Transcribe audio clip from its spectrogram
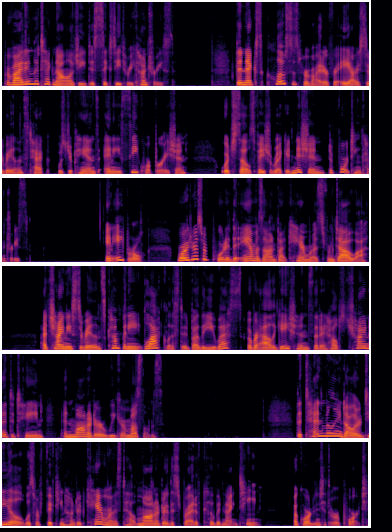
providing the technology to 63 countries. The next closest provider for AI surveillance tech was Japan's NEC Corporation, which sells facial recognition to 14 countries. In April, Reuters reported that Amazon bought cameras from Dahua, a Chinese surveillance company blacklisted by the U.S. over allegations that it helps China detain and monitor Uyghur Muslims. The $10 million deal was for 1,500 cameras to help monitor the spread of COVID 19, according to the report.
